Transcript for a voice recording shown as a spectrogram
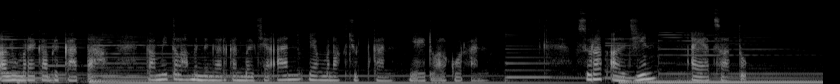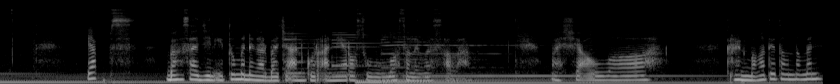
Lalu mereka berkata, kami telah mendengarkan bacaan yang menakjubkan, yaitu Al-Quran. Surat Al-Jin ayat 1 Yaps, bangsa jin itu mendengar bacaan Qurannya Rasulullah SAW. Masya Allah, keren banget ya teman-teman.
